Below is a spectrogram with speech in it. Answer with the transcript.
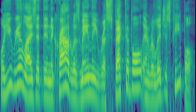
Well, you realize that in the crowd was mainly respectable and religious people.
